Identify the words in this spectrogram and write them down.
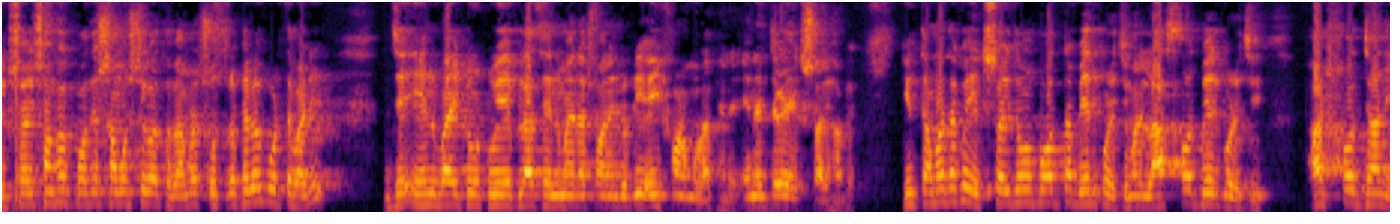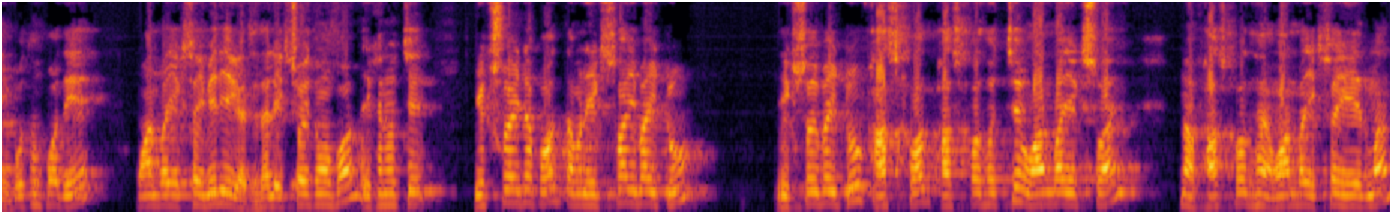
এক্স ওয়াই সংখ্যক পদের সমষ্টি কত হবে? আমরা সূত্র ফেলেও করতে পারি যে n by two two a plus n minus one into d এই ফর্মুলা ফেলে এন এর জায়গায় এক্স ওয়াই হবে। কিন্তু আমরা দেখো এক্স ওয়াই তম পদটা বের করেছি মানে লাস্ট পদ বের করেছি। ফার্স্ট পদ জানি, প্রথম পদে ওয়ান বাই এক্স ওয়াই বেরিয়ে গেছে, তাহলে এক্স ওয়াই তম পদ এখানে হচ্ছে এক্স ওয়াইটা পদ, তার মানে x y by two x y by two first পদ ফার্স্ট পদ হচ্ছে ওয়ান বাই এক্স ওয়াই না ফার্স্ট পদ হ্যাঁ ওয়ান বাই এক্স ওয়াই এর মান,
